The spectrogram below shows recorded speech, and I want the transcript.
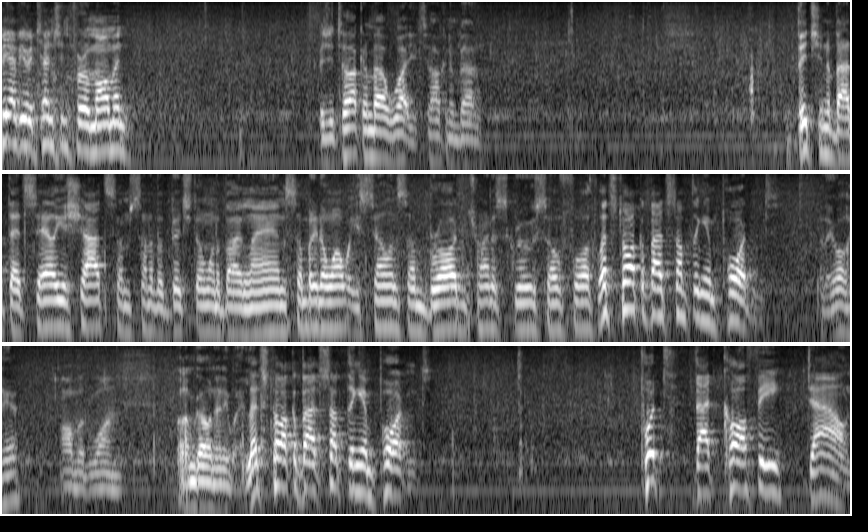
Let me have your attention for a moment. Because you're talking about what? You're talking about bitching about that sale you shot. Some son of a bitch don't want to buy land. Somebody don't want what you're selling. Some broad you're trying to screw, so forth. Let's talk about something important. Are they all here? All but one. Well, I'm going anyway. Let's talk about something important. Put that coffee down.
